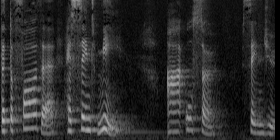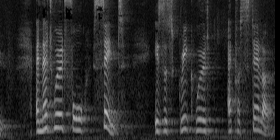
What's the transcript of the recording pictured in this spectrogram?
that the Father has sent me, I also send you. And that word for sent is this Greek word apostello,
